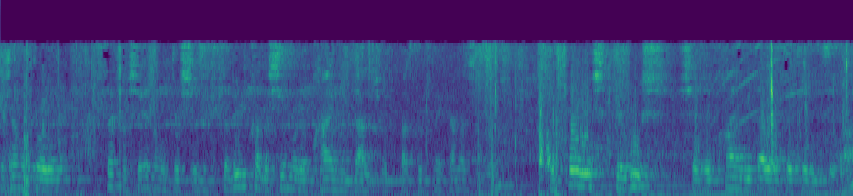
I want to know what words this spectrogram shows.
יש לנו פה ספר שיש לנו אותו, שזה כתבים חדשים מרב חיים ויטל, שהודפס לפני כמה שנים, ופה יש פירוש של רב חיים ויטל על ספר יצירה,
